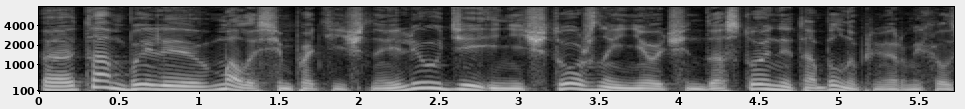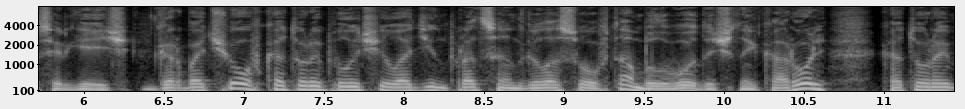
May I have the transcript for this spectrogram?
Э, там были малосимпатичные люди, люди, и ничтожные, и не очень достойные. Там был, например, Михаил Сергеевич Горбачев, который получил 1% голосов. Там был водочный король, который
